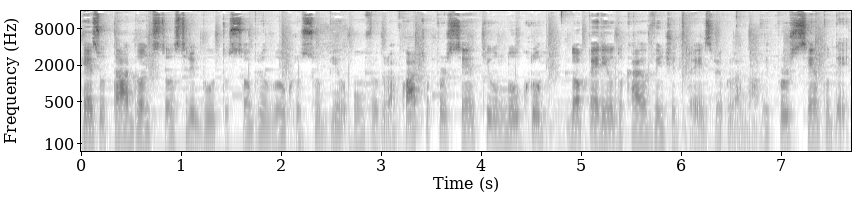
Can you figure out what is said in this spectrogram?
resultado antes dos tributos sobre o lucro subiu 1,4% e o lucro do período caiu 23,9% de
